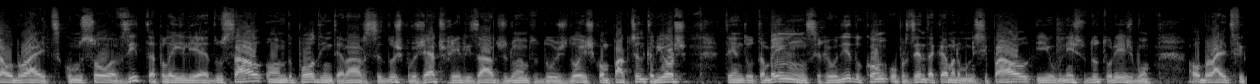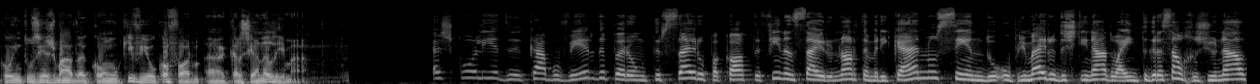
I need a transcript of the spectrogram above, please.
Albright começou a visita pela Ilha do Sal, onde pôde inteirar-se dos projetos realizados no âmbito dos dois compactos anteriores, tendo também se reunido com o Presidente da Câmara Municipal e o Ministro do Turismo. Albright ficou entusiasmada com o que viu, conforme a Carciana Lima. A escolha de Cabo Verde para um terceiro pacote financeiro norte-americano, sendo o primeiro destinado à integração regional,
